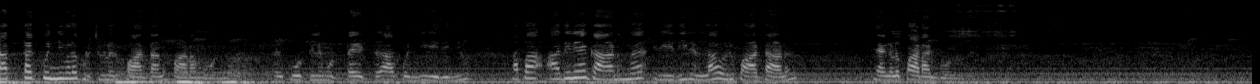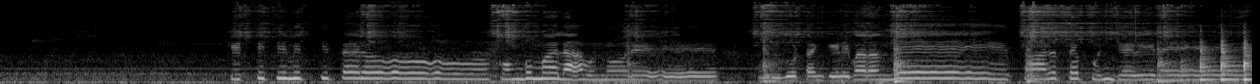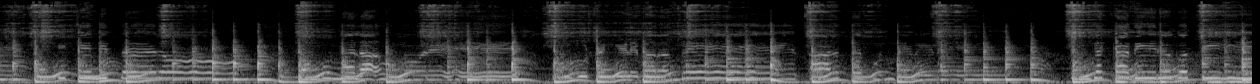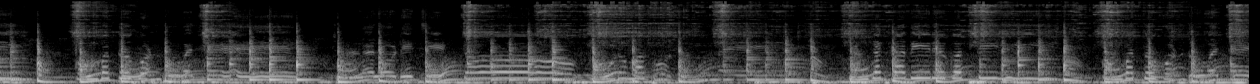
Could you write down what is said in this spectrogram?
തത്തക്കുഞ്ഞുങ്ങളെ കുറിച്ചുള്ള ഒരു പാട്ടാണ് പാടാൻ പോകുന്നത്. ഒരു കൂട്ടിൽ മുട്ടയിട്ട് ആ കുഞ്ഞ് വിരിഞ്ഞു. അപ്പോൾ അതിനെ കാണുന്ന രീതിയിലുള്ള ഒരു പാട്ടാണ് ഞങ്ങൾ പാടാൻ പോകുന്നത്. കെട്ടിച്ചിമിത്തിത്തരോ കൊമ്പും മലാവുന്നോരേ ഒരു കൂട്ടം കിളി പറന്നേ താഴത്തെ പുഞ്ചവിലേ കെട്ടിച്ചിമിത്ത അതിരു കൊച്ചി സമ്പത്ത് കൊണ്ടുവച്ചേ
